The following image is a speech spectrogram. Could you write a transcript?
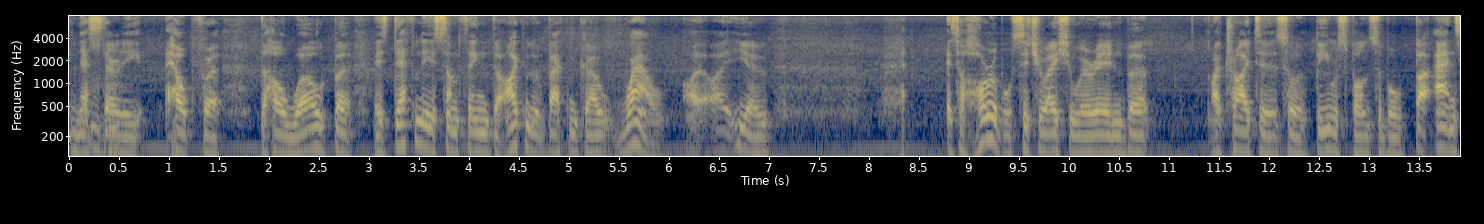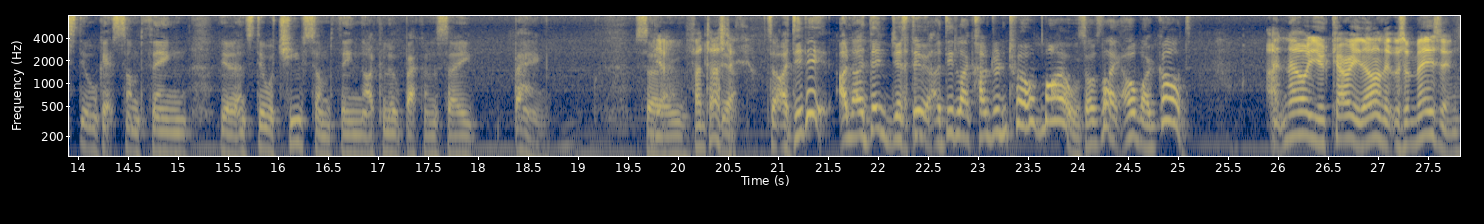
necessarily mm-hmm. help for the whole world, but it's definitely something that I can look back and go, "Wow, I, I you know." It's a horrible situation we're in, but I try to sort of be responsible, but and still get something, you know, and still achieve something. I can look back and say, "Bang!" So Yeah, fantastic. yeah. So I did it, and I didn't just do it. I did like 112 miles. I was like, "Oh my god!" I know you carried on. It was amazing.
